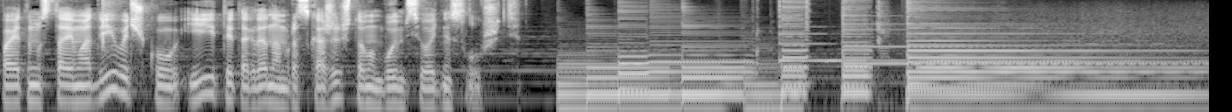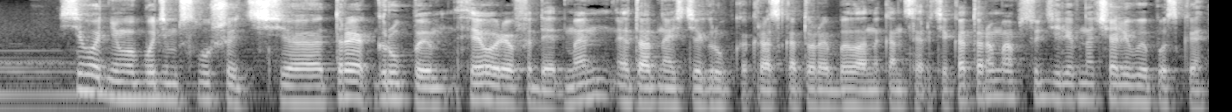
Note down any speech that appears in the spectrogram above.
поэтому ставим отбивочку, и ты тогда нам расскажи, что мы будем сегодня слушать. Сегодня мы будем слушать э, трек группы Theory of a Dead Man. Это одна из тех групп, как раз, которая была на концерте, который мы обсудили в начале выпуска.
